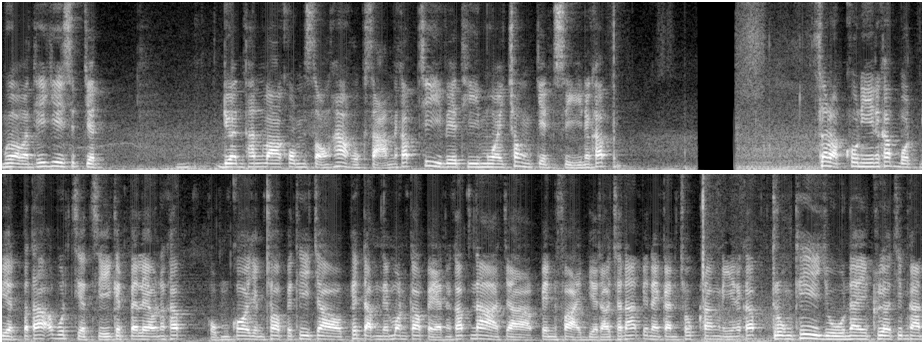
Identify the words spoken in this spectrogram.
เมื่อวันที่ 27 เดือนธันวาคม 2563 นะครับ ที่เวทีมวยช่อง 7 สีนะครับ สำหรับคู่นี้นะครับบทเบียดปะทะอาวุธเสียดสีกันไปแล้วนะครับ ผมก็ยังชอบไปที่เจ้าเพชรดำไดมอน 98 นะครับ น่าจะเป็นฝ่ายเบียดเอาชนะไปในการชกครั้งนี้นะครับ ตรงที่อยู่ในเครือทีมงาน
